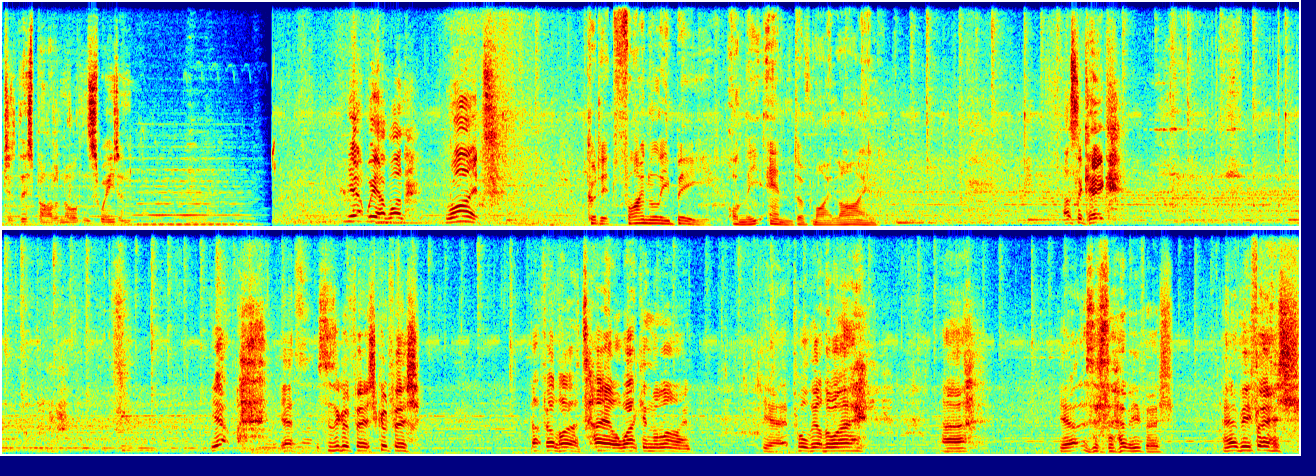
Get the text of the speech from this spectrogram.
to this part of northern Sweden. Yeah, we have one. Right. Could it finally be on the end of my line? That's the kick. Yep. Yes. This is a good fish, good fish. That felt like a tail whacking the line. Yeah, it pulled the other way. Uh, yeah, this is a heavy fish. Heavy fish.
